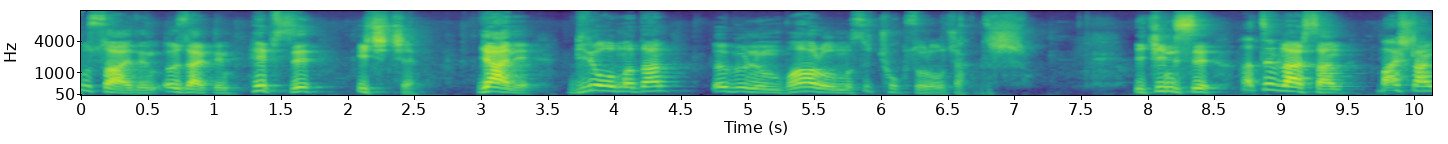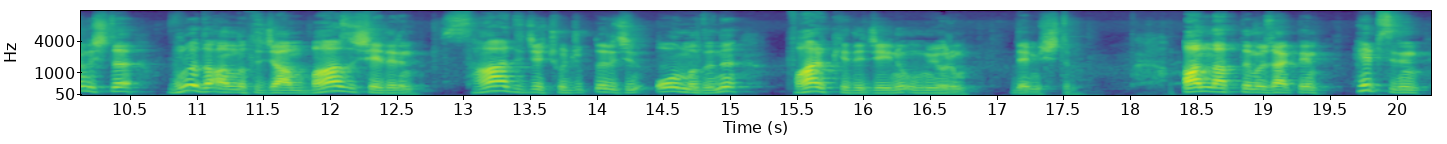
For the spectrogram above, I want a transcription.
bu saydığım özelliklerin hepsi iç içe. Yani biri olmadan öbürünün var olması çok zor olacaktır. İkincisi hatırlarsan başlangıçta burada anlatacağım bazı şeylerin sadece çocuklar için olmadığını fark edeceğini umuyorum demiştim. Anlattığım özelliklerin hepsinin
